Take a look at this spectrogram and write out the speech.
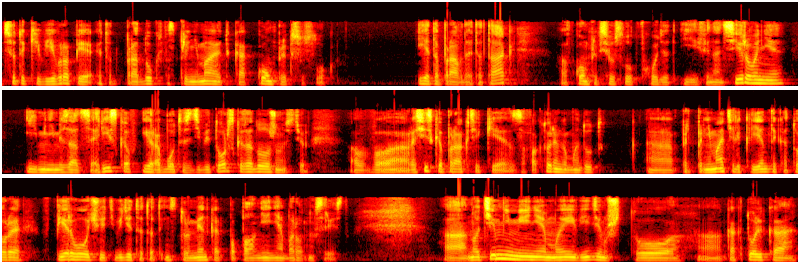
все-таки в Европе этот продукт воспринимают как комплекс услуг. И это правда, это так. В комплексе услуг входит и финансирование, и минимизация рисков, и работа с дебиторской задолженностью. В российской практике за факторингом идут предприниматели, клиенты, которые в первую очередь видят этот инструмент как пополнение оборотных средств. А, но тем не менее мы видим, что а, как только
